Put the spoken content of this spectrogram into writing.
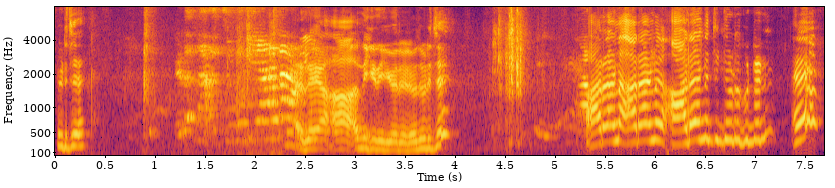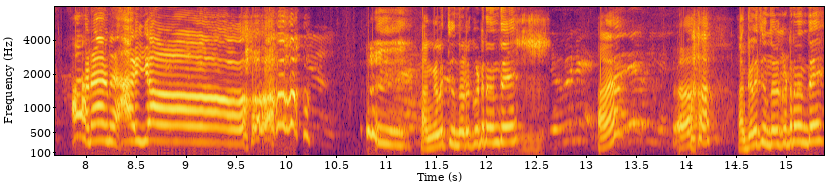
പിടിച്ചേ. അതെ ആ നിക്ക് നിക്ക് ഒരു പിടിച്ചേ. ആരാണ് ആരാണ്? ആരാണ് കുട്ടൻ? ഏ? ആരാണ്? അയ്യോ! അങ്ങളെ ചുന്തടക്കുട്ടൻ എന്തേ? ആ? അങ്ങളെ ചുന്തടക്കുട്ടൻ എന്തേ?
